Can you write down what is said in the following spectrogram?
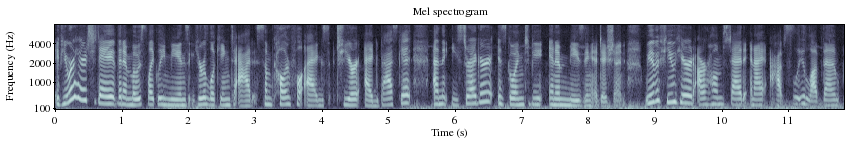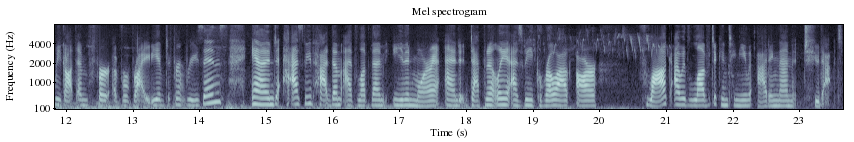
If you are here today, then it most likely means you're looking to add some colorful eggs to your egg basket, and the Easter egger is going to be an amazing addition. We have a few here at our homestead, and I absolutely love them. We got them for a variety of different reasons, and as we've had them, I've loved them even more, and definitely as we grow out our flock, I would love to continue adding them to that.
